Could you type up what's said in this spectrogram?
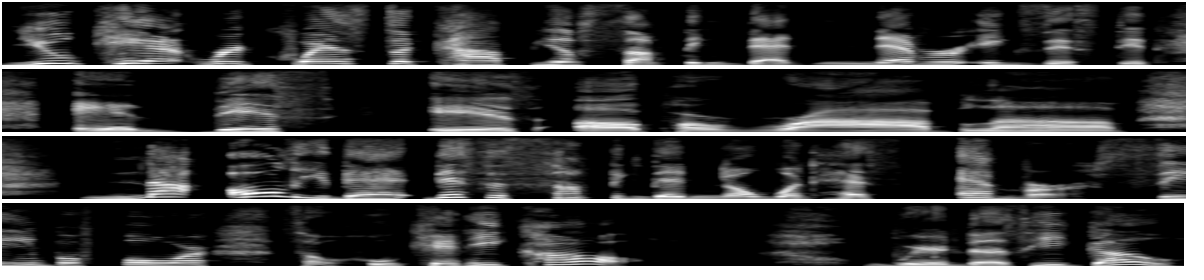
You can't request a copy of something that never existed. And this is a problem. Not only that, this is something that no one has ever seen before. So who can he call? Where does he go?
